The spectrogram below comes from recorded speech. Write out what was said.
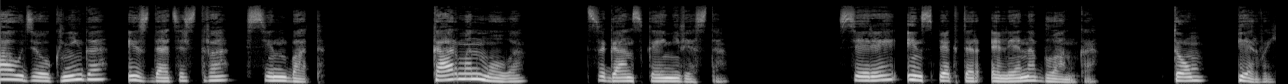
Аудиокнига издательства «Синбад». Кармен Мола. «Цыганская невеста». Серия «Инспектор Елена Бланка». Том 1.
